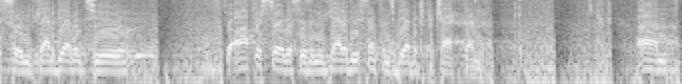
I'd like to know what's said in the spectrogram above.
useful, you've got to be able to, to offer services, and you've got to do something to be able to protect them. Um,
